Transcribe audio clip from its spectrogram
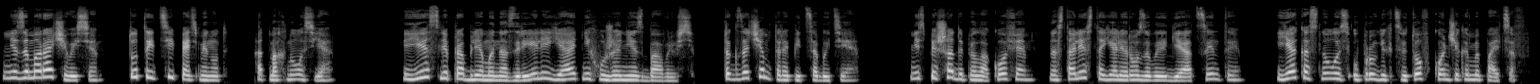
«Не заморачивайся, тут идти пять минут», — отмахнулась я. «Если проблемы назрели, я от них уже не избавлюсь. Так зачем торопить события?» Не спеша допила кофе, на столе стояли розовые гиацинты. Я коснулась упругих цветов кончиками пальцев.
